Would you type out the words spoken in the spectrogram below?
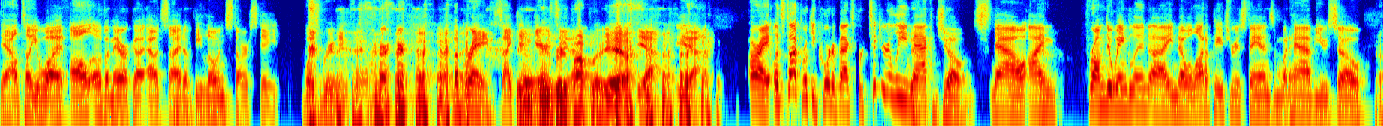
Yeah, I'll tell you what, all of America outside of the Lone Star State was rooting for the Braves. I can Yeah, it guarantee was pretty that. popular. Yeah. Yeah, yeah. All right, let's talk rookie quarterbacks, particularly Yeah. Mac Jones. Now, I'm from New England. I know a lot of Patriots fans and what have you. So, Yeah.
